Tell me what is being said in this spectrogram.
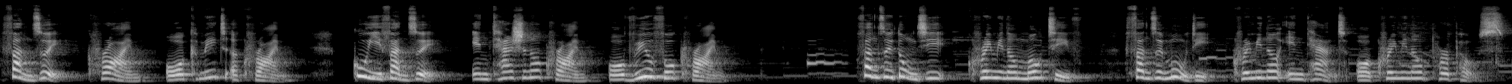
犯罪 crime or commit a crime，故意犯罪 intentional crime or willful crime，犯罪动机 criminal motive，犯罪目的 Criminal intent or criminal purpose.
